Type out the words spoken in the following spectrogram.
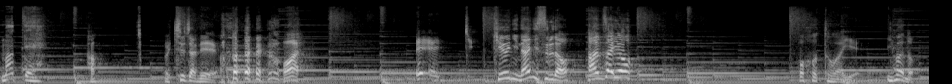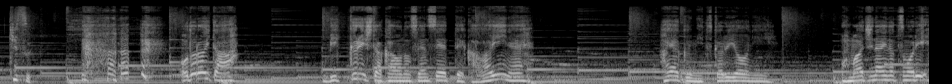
待って。おいチュじゃねえよ。おい。ええき急に何するの？犯罪よ頬とはいえ今のキス。驚いた。びっくりした顔の先生って可愛いね。早く見つかるようにおまじないのつもり。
